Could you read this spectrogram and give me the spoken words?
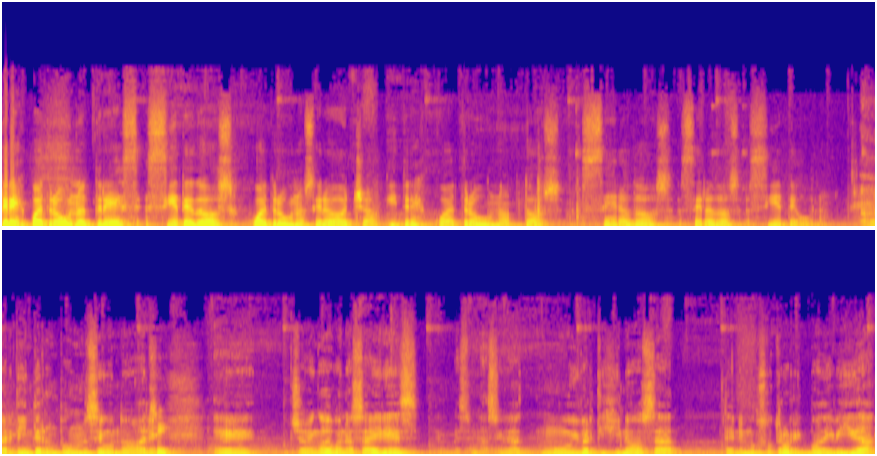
3413-724108 y 3412-020271. A ver, te interrumpo un segundo, ¿vale? Sí. Eh, yo vengo de Buenos Aires, es una ciudad muy vertiginosa, tenemos otro ritmo de vida.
